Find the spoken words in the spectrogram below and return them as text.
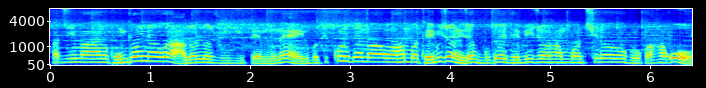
하지만 공격력은 안 올려주기 때문에 일본 피콜로 데마와 한번 데뷔전이죠. 무도의 데뷔전 한번 치러볼까 하고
